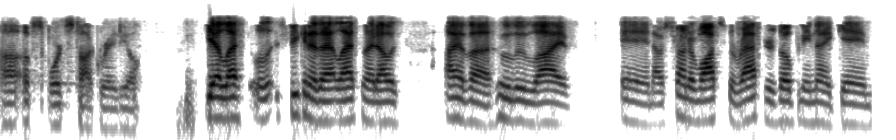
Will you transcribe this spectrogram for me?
uh, of sports talk radio. Yeah. Last well, speaking of that, last night I was I have a Hulu Live, and I was trying to watch the Raptors opening night game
